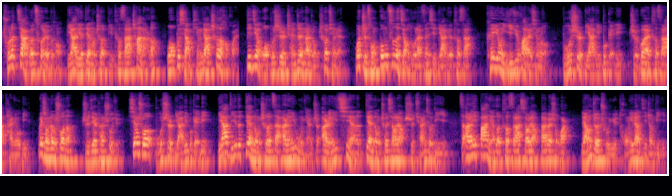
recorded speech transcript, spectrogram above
除了价格策略不同，比亚迪的电动车比特斯拉差哪儿了？我不想评价车的好坏，毕竟我不是陈震那种车评人，我只从公司的角度来分析比亚迪和特斯拉。可以用一句话来形容：不是比亚迪不给力，只怪特斯拉太牛逼。为什么这么说呢？直接看数据。先说不是比亚迪不给力，比亚迪的电动车在2015年至2017年的电动车销量是全球第一，在2018年和特斯拉销量掰掰手腕。两者处于同一量级争第一，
